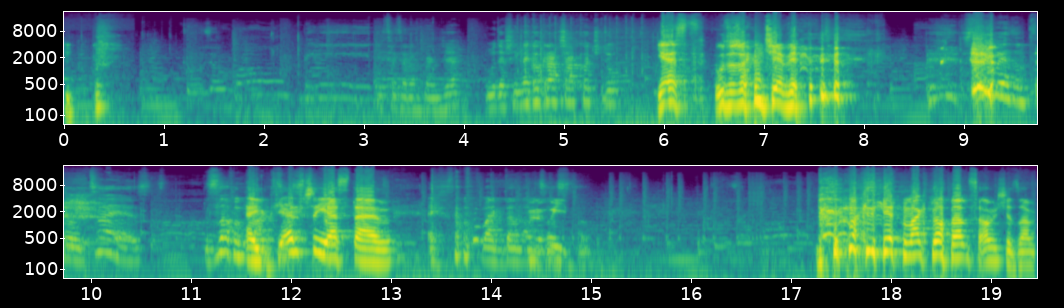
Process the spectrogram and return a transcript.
I co teraz będzie? Uderz innego gracza, chodź tu. Jest! Uderzyłem ciebie! Znowu jeden punkt, co jest? Znowu Ej, Mac- pierwszy jestem! Ej, znowu McDonald Win. został. McDonald's sam się zabił.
